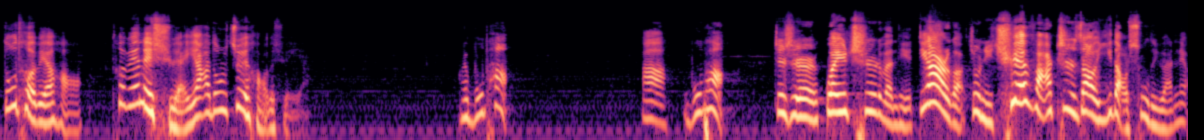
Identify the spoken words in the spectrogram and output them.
都特别好，特别那血压都是最好的血压，还不胖啊，不胖。这是关于吃的问题。第二个就是你缺乏制造胰岛素的原料。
